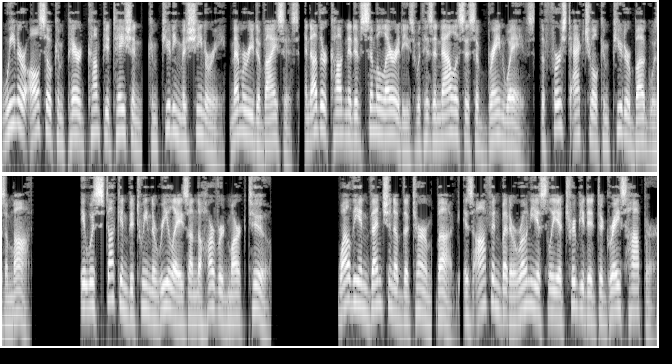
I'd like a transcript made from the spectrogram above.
Wiener also compared computation, computing machinery, memory devices, and other cognitive similarities with his analysis of brain waves. The first actual computer bug was a moth. It was stuck in between the relays on the Harvard Mark II. While the invention of the term bug is often but erroneously attributed to Grace Hopper,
